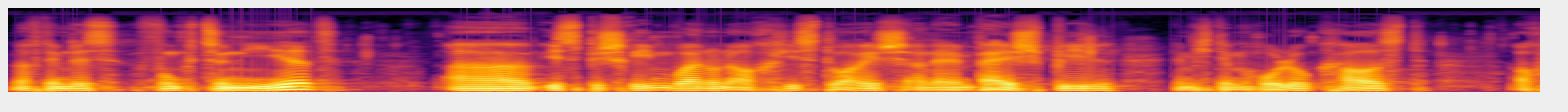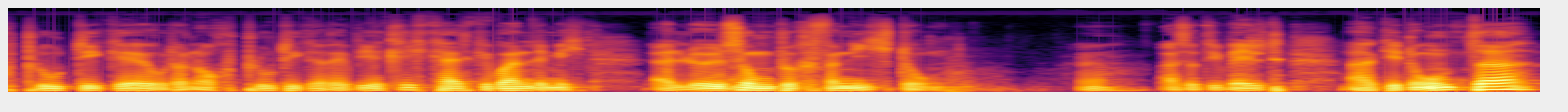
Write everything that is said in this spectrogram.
nachdem das funktioniert, äh, ist beschrieben worden und auch historisch an einem Beispiel nämlich dem Holocaust, auch blutige oder noch blutigere Wirklichkeit geworden, nämlich Erlösung durch Vernichtung. Ja, also die Welt äh, geht unter,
